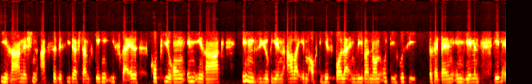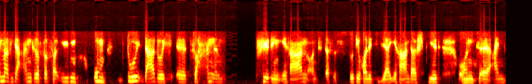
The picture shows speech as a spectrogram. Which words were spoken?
iranischen Achse des Widerstands gegen Israel, Gruppierungen im Irak, in Syrien, aber eben auch die Hisbollah im Libanon und die Houthi Rebellen im Jemen, die eben immer wieder Angriffe verüben, um dadurch äh, zu handeln für den Iran. Und das ist so die Rolle, die der Iran da spielt. Und äh, eine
